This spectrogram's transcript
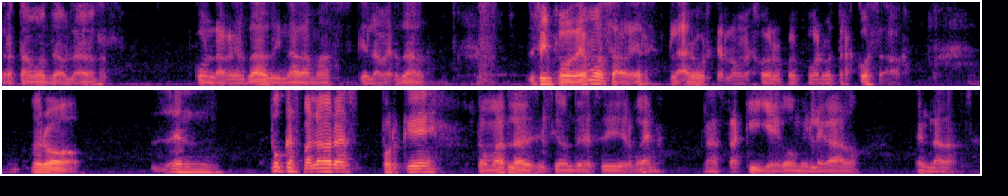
tratamos de hablar con la verdad y nada más que la verdad. Si podemos saber, claro, porque a lo mejor fue por otra cosa. Pero en pocas palabras, ¿por qué tomar la decisión de decir, bueno, hasta aquí llegó mi legado en la danza?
